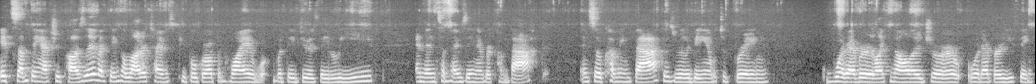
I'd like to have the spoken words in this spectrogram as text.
it's something actually positive. I think a lot of times people grow up in Hawaii, what they do is they leave and then sometimes they never come back. And so coming back is really being able to bring whatever like knowledge or whatever you think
